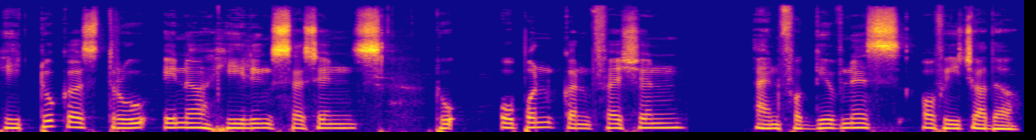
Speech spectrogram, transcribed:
He took us through inner healing sessions to open confession and forgiveness of each other.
